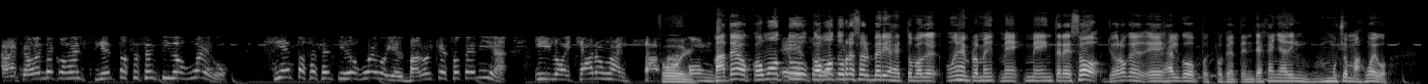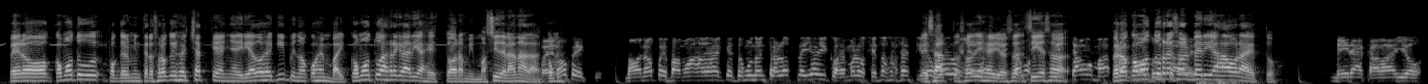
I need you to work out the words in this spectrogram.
Acaban de coger 162 juegos. 162 juegos y el valor que eso tenía y lo echaron al Full. zapacón. Mateo, ¿cómo tú, Eso- ¿cómo tú resolverías esto? Porque, un ejemplo, me, me, me interesó, yo creo que es algo, pues, porque tendrías que añadir muchos más juegos. Pero, ¿cómo tú, porque me interesó lo que dijo el chat, que añadiría dos equipos y no cogen bye. ¿Cómo tú arreglarías esto ahora mismo, así de la nada? Bueno, ¿Cómo? pues, no, no, pues vamos a dejar que todo el mundo entre a los playoffs y cogemos los 162 Exacto, eso dije yo. eso- sí, eso- Pero, ¿cómo tú resolverías ahora esto? Mira, caballo,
